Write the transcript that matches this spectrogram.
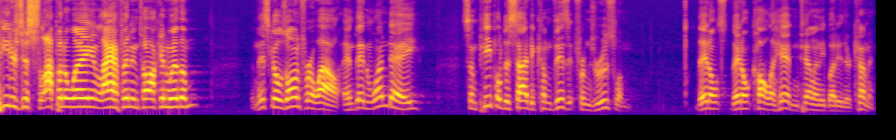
Peter's just slopping away and laughing and talking with them. And this goes on for a while. And then one day, some people decide to come visit from Jerusalem. They don't, they don't call ahead and tell anybody they're coming,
